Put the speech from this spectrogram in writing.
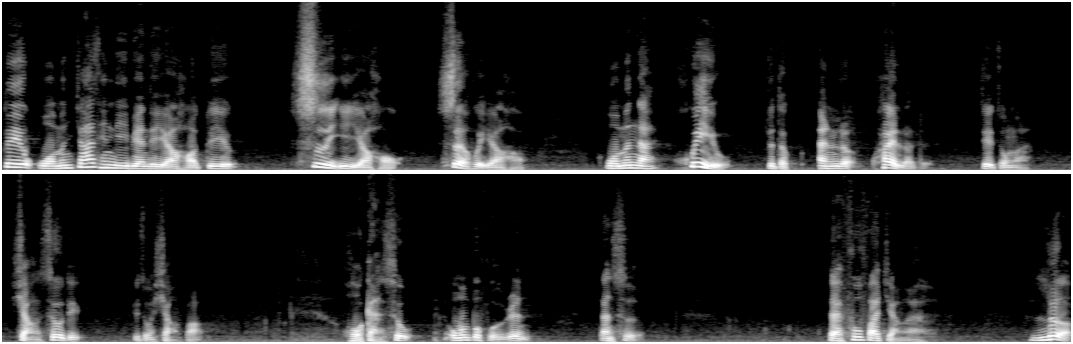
对于我们家庭里边的也好，对于事业也好，社会也好，我们呢会有觉得安乐、快乐的这种啊享受的一种想法或感受，我们不否认，但是在佛法讲啊，乐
